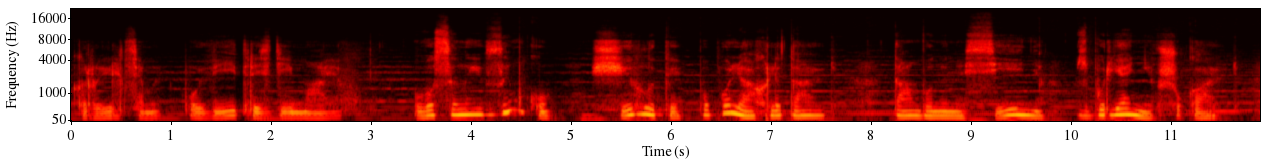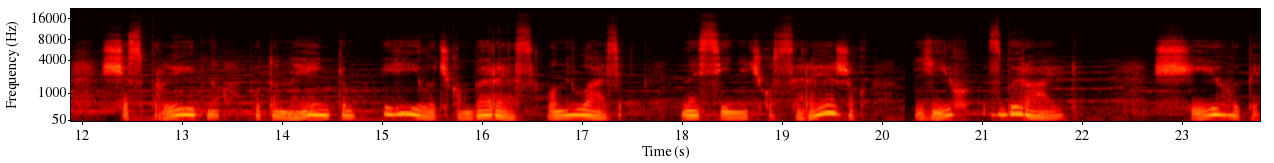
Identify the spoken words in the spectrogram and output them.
крильцями повітря здіймає. Восени й взимку щіглики по полях літають. Там вони насіння з бур'янів шукають. Ще спритно по тоненьким гілочкам берез вони лазять. Насіннячко сережок їх збирають. Щіглики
